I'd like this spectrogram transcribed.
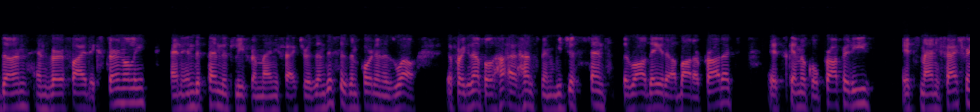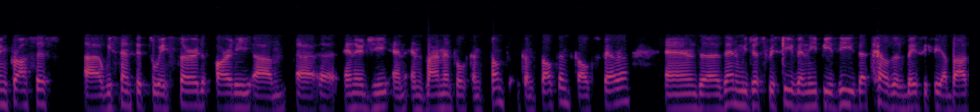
done and verified externally and independently from manufacturers. And this is important as well. For example, at Huntsman, we just sent the raw data about our product, its chemical properties, its manufacturing process, uh, we sent it to a third party um, uh, uh, energy and environmental consult- consultant called Sphera. And uh, then we just received an EPD that tells us basically about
